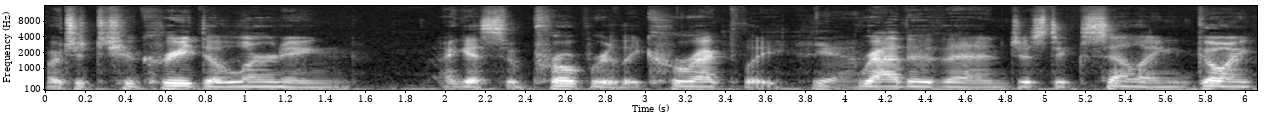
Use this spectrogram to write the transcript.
or to, to create the learning, I guess, appropriately, correctly, Yeah. rather than just excelling, going.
